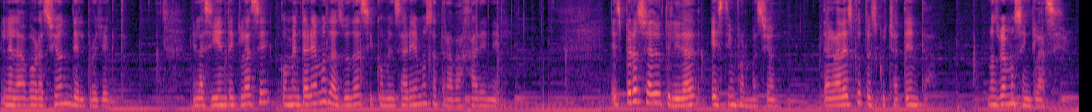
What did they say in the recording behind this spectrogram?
en la elaboración del proyecto. En la siguiente clase comentaremos las dudas y comenzaremos a trabajar en él. Espero sea de utilidad esta información. Te agradezco tu escucha atenta. Nos vemos en clase.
